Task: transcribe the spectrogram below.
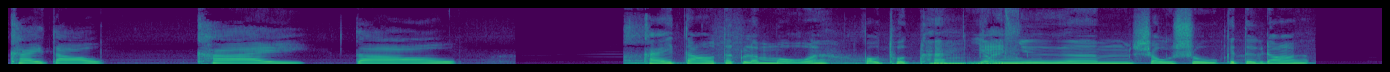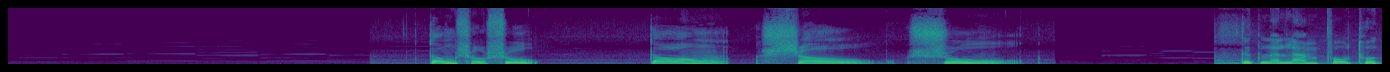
Khai tao Khai tao Khai tao tức là mổ, phẫu thuật ha, ừ, giống như um, sầu su cái từ đó. 动手术，动手术， Tức là làm phẫu thuật.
